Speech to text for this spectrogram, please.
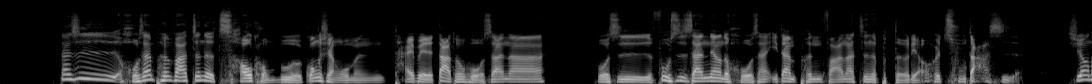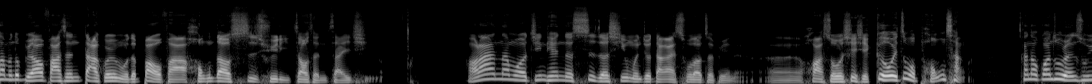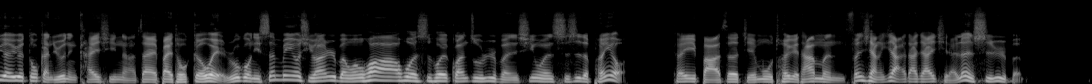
但是火山喷发真的超恐怖的，光想我们台北的大屯火山啊。或是富士山那样的火山一旦喷发，那真的不得了，会出大事的。希望他们都不要发生大规模的爆发，轰到市区里造成灾情。好啦，那么今天的四则新闻就大概说到这边了。呃，话说谢谢各位这么捧场，看到关注人数越来越多，感觉有点开心啊。再拜托各位，如果你身边有喜欢日本文化啊或者是会关注日本新闻时事的朋友，可以把这节目推给他们，分享一下，大家一起来认识日本。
